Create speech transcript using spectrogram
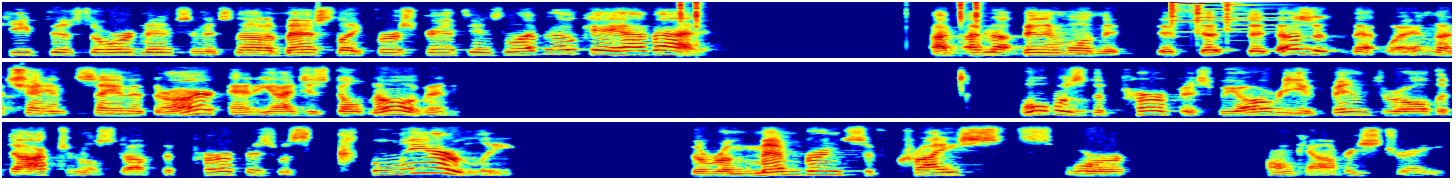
keep this ordinance and it's not a mess like First Corinthians 11, okay, have at it. I've, I've not been in one that, that, that, does it that way. I'm not saying, saying that there aren't any. I just don't know of any. What was the purpose? We already have been through all the doctrinal stuff. The purpose was clearly the remembrance of Christ's work on Calvary's tree.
